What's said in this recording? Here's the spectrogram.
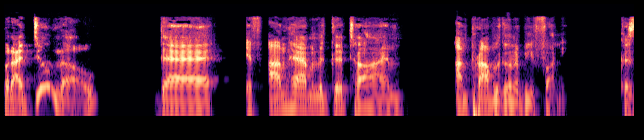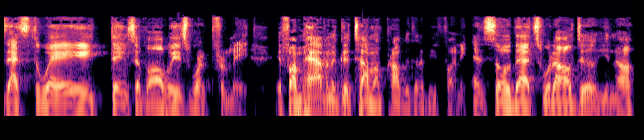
but I do know that if I'm having a good time, I'm probably gonna be funny because that's the way things have always worked for me. If I'm having a good time, I'm probably gonna be funny, and so that's what I'll do. You know.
